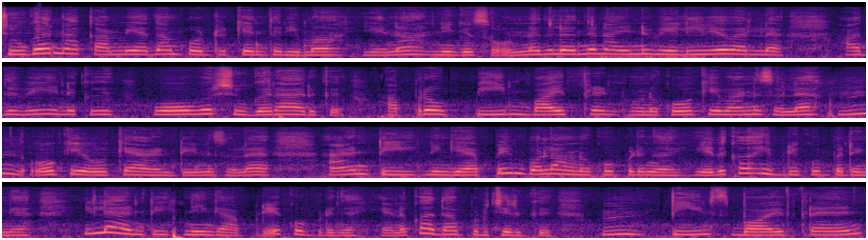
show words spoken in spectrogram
சுகர் நான் கம்மியாக தான் போட்டிருக்கேன் தெரியுமா? ஏன்னா நீங்கள் சொன்னதுலேருந்து நான் இன்னும் வெளியே வரல. அதுவே எனக்கு ஓவர் சுகராக இருக்குது அப்புறம் பீம் பாய் ஃப்ரெண்ட் உனக்கு ஓகேவான்னு சொல்ல? ம் ஓகே ஓகே ஆன்ட்டின்னு சொல்ல. ஆண்ட்டி நீங்கள் எப்பயும் போல் அவனை கூப்பிடுங்க. எதுக்காக இப்படி கூப்பிடுறீங்க? இல்லை ஆண்ட்டி நீங்கள் அப்படியே கூப்பிடுங்க. எனக்கும் அதான் பிடிச்சிருக்கு. ம் பீம்ஸ் பாய் ஃப்ரெண்ட்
